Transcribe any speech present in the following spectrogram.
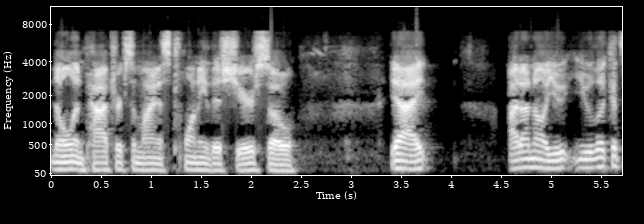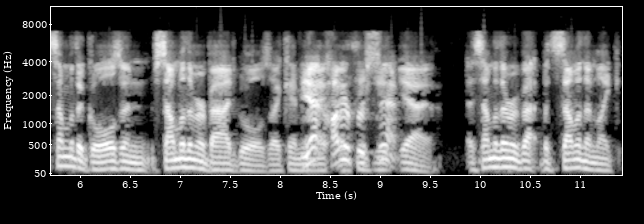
Nolan Patrick's a minus 20 this year. So yeah, I, I don't know. You you look at some of the goals and some of them are bad goals. Like I mean, yeah, hundred percent. Yeah, some of them are, bad, but some of them like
